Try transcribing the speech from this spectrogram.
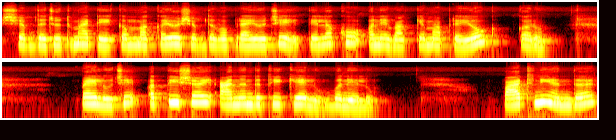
શબ્દ જૂથ માટે એકમમાં કયો શબ્દ વપરાયો છે તે લખો અને વાક્યમાં પ્રયોગ કરો. પહેલું છે અતિશય આનંદથી ઘેલું બનેલું. પાઠની અંદર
